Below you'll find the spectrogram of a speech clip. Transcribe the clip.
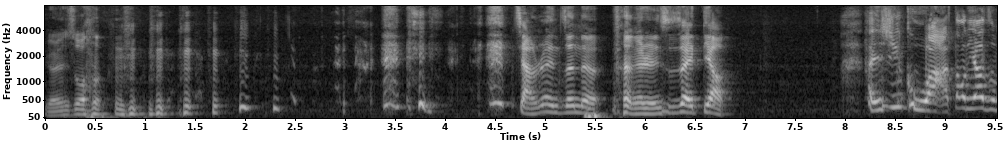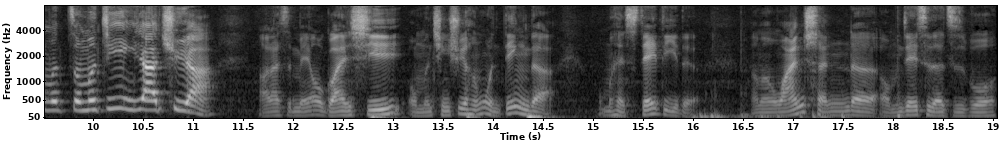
有人说，讲认真的，反而人是在掉，很辛苦啊！到底要怎么怎么经营下去啊？好，但是没有关系，我们情绪很稳定的，我们很 steady 的，我们完成了我们这一次的直播。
